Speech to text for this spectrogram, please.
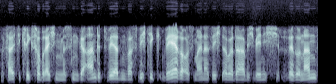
Das heißt, die Kriegsverbrechen müssen geahndet werden. Was wichtig wäre aus meiner Sicht, aber da habe ich wenig Resonanz,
